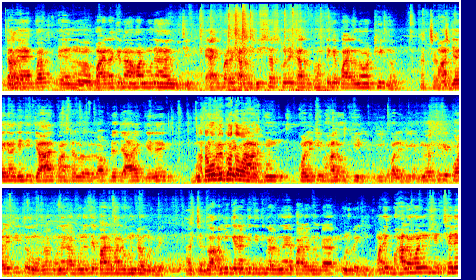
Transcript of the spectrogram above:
তবে হ্যাঁ। একবার পায়রা কেনা আমার মনে হয় উচিত একবারে কারোর বিশ্বাস করে কারোর ঘর থেকে পায়রা নেওয়া ঠিক নয় আচ্ছা, পাঁচ আচ্ছা। জায়গায় যদি যায় পাঁচটা লফটে যায় গেলে অভিজ্ঞতা। কোন কোয়ালিটি ভালো কি কি কোয়ালিটি এগুলো হচ্ছে কি কোয়ালিটি তো ওরা ওনারা বলেছে বারো বারো ঘণ্টা উঠবে আচ্ছা। কিন্তু আমি গ্যারান্টি দিতে পারব না বারো ঘণ্টা উঠবে কি অনেক ভালো মানুষের ছেলে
